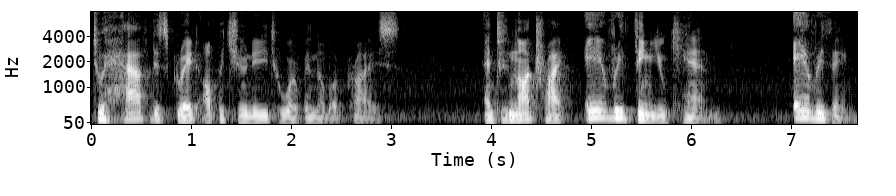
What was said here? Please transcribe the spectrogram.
to have this great opportunity to work with Nobel Prize and to not try everything you can, everything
